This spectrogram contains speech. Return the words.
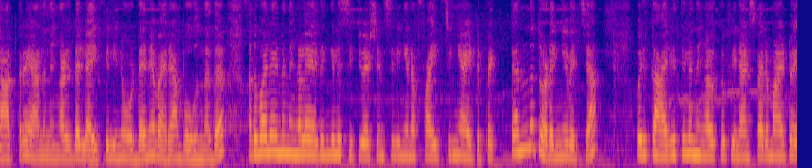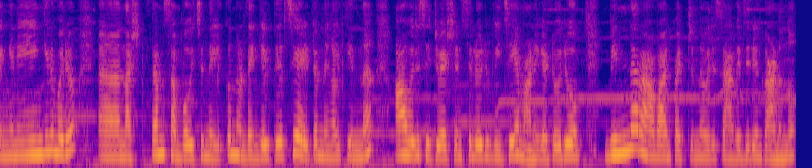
യാത്രയാണ് നിങ്ങളുടെ ലൈഫിൽ ഇനി ഉടനെ വരാൻ പോകുന്നത്. അതുപോലെ തന്നെ നിങ്ങൾ ഏതെങ്കിലും സിറ്റുവേഷൻസിൽ ഇങ്ങനെ ഫൈറ്റിംഗ് ആയിട്ട് പെട്ടെന്ന് തുടങ്ങി വെച്ച ഒരു കാര്യത്തിൽ നിങ്ങൾക്ക് ഫിനാൻസ് പരമായിട്ടോ എങ്ങനെയെങ്കിലും ഒരു നഷ്ടം സംഭവിച്ച് നിൽക്കുന്നുണ്ടെങ്കിൽ തീർച്ചയായിട്ടും നിങ്ങൾക്ക് ഇന്ന് ആ ഒരു സിറ്റുവേഷൻസിൽ ഒരു വിജയമാണ് കേട്ടോ. ഒരു വിന്നർ ആവാൻ പറ്റുന്ന ഒരു സാഹചര്യം കാണുന്നു.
